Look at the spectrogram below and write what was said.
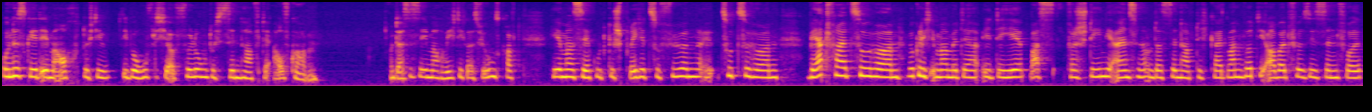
Und es geht eben auch durch die, die berufliche Erfüllung durch sinnhafte Aufgaben. Und das ist eben auch wichtig als Führungskraft, hier immer sehr gut Gespräche zu führen, äh, zuzuhören, wertfrei zuhören, wirklich immer mit der Idee, was verstehen die Einzelnen unter Sinnhaftigkeit, wann wird die Arbeit für sie sinnvoll,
